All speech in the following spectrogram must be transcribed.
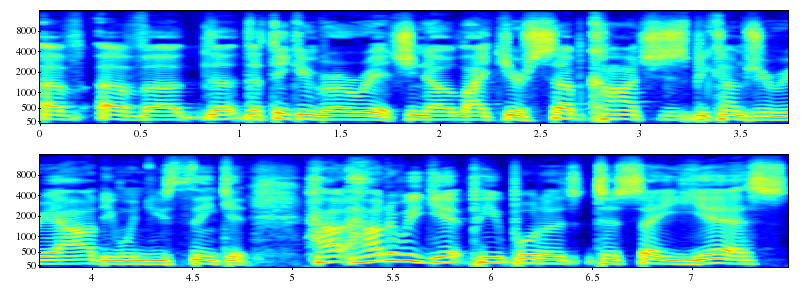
of of uh, the the think and grow rich. You know, like your subconscious becomes your reality when you think it. How how do we get people to to say yes?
